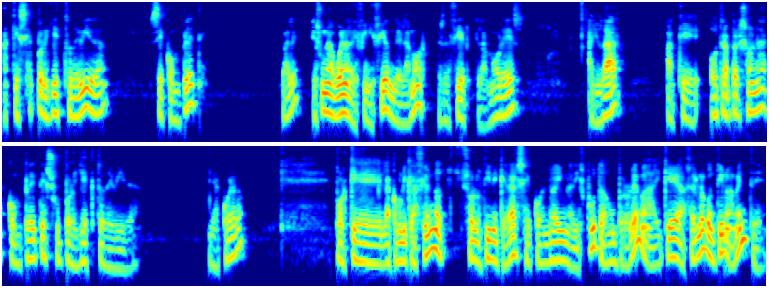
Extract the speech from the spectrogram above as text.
a que ese proyecto de vida se complete, ¿vale? Es una buena definición del amor, es decir, el amor es ayudar a que otra persona complete su proyecto de vida, ¿de acuerdo? Porque la comunicación no solo tiene que darse cuando hay una disputa o un problema, hay que hacerlo continuamente,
